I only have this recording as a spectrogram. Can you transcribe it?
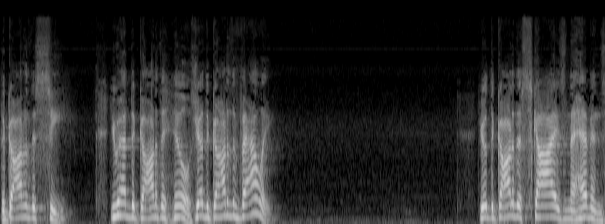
the god of the sea. You had the god of the hills. You had the god of the valley. You had the God of the skies and the heavens,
